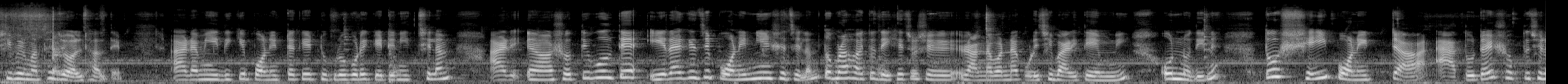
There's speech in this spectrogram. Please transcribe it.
শিবের মাথায় জল ঢালতে। আর আমি এদিকে পনিরটাকে টুকরো করে কেটে নিচ্ছিলাম। আর সত্যি বলতে এর আগে যে পনির নিয়ে এসেছিলাম, তোমরা হয়তো দেখেছ সে রান্নাবান্না করেছি বাড়িতে এমনি অন্য দিনে। তো সেই পনিরটা এতটাই শক্ত ছিল,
